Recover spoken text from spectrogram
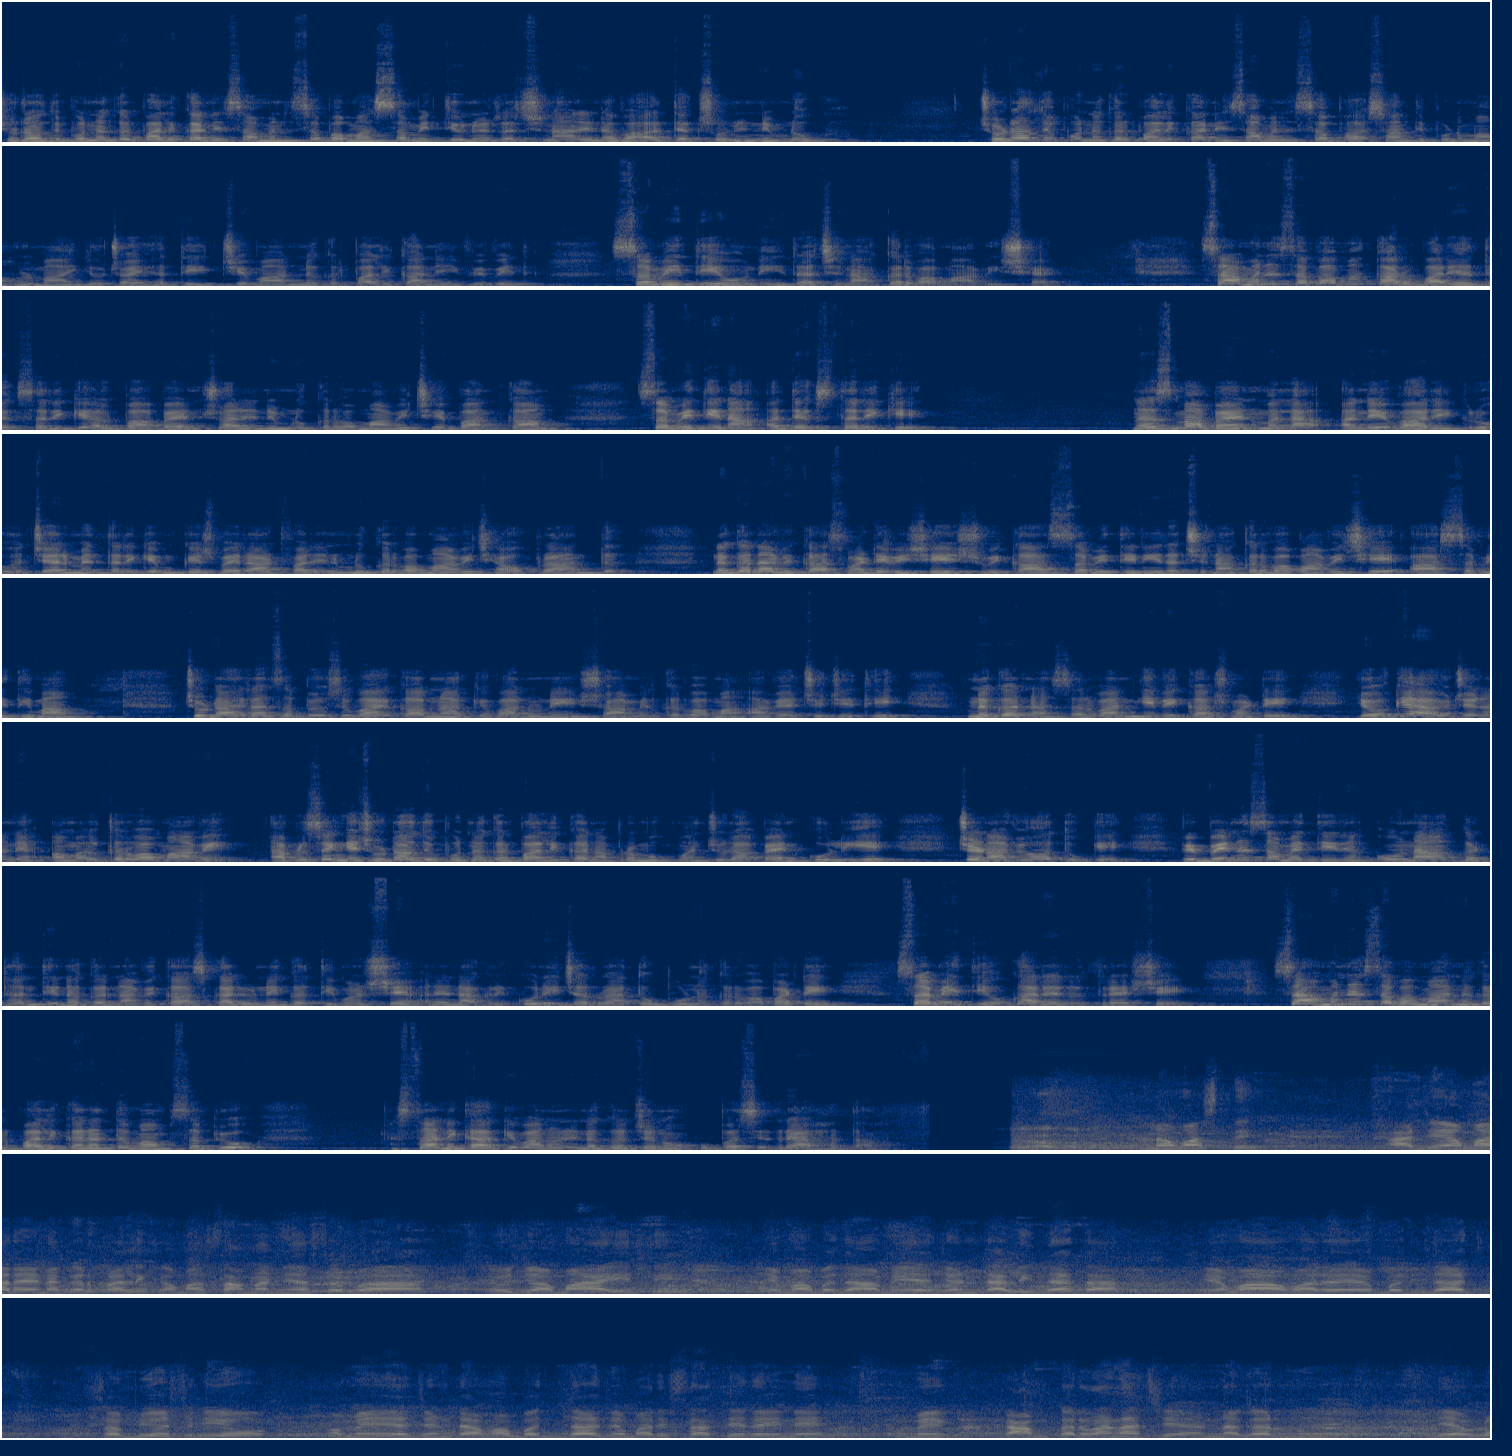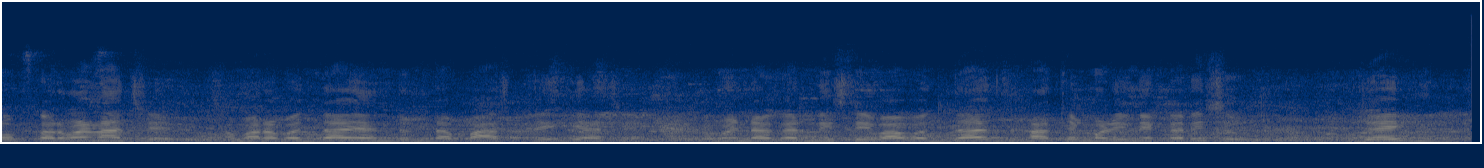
છોટાઉદેપુર નગરપાલિકાની સામાન્ય સભામાં સમિતિઓની રચના અને નવા અધ્યક્ષોની નિમણૂક. છોટાઉદેપુર નગરપાલિકાની સામાન્ય સભા શાંતિપૂર્ણ માહોલમાં યોજાઈ હતી, જેમાં નગરપાલિકાની વિવિધ સમિતિઓની રચના કરવામાં આવી છે. સામાન્ય સભામાં કારોબારી અધ્યક્ષ તરીકે અલ્પાબેન શાહની નિમણૂક કરવામાં આવી છે. બાંધકામ સમિતિના અધ્યક્ષ તરીકે નઝમાબેન મલા અને વારી ગૃહ ચેરમેન તરીકે મુકેશભાઈ રાઠવાની નિમણૂક કરવામાં આવી છે. આ ઉપરાંત નગરના વિકાસ માટે વિશેષ વિકાસ સમિતિની રચના કરવામાં આવી છે. આ સમિતિમાં ચૂંટાયેલા સભ્યો સિવાય ગામના આગેવાનોને સામેલ કરવામાં આવ્યા છે. જેથી નગરના સર્વાંગી વિકાસ માટે યોગ્ય આયોજન અને અમલ કરવામાં આવે. આ પ્રસંગે છોટાઉદેપુર નગરપાલિકાના પ્રમુખ મંજુલાબેન કોહલીએ જણાવ્યું હતું કે, વિભિન્ન સમિતિઓના ગઠનથી નગરના વિકાસ કાર્યોને ગતિ મળશે અને નાગરિકોની જરૂરિયાતો પૂર્ણ કરવા માટે સમિતિઓ કાર્યરત રહેશે. સામાન્ય સભામાં નગરપાલિકાના તમામ સભ્યો, સ્થાનિક આગેવાનો અને નગરજનો ઉપસ્થિત રહ્યા હતા. નમસ્તે. આજે અમારે નગરપાલિકામાં સામાન્ય સભા યોજવામાં આવી હતી. એમાં બધા અમે એજન્ડા લીધા હતા. એમાં અમારે બધા જ સભ્યશ્રીઓ, અમે એજન્ડામાં બધા જ અમારી સાથે રહીને અમે કામ કરવાના છે, નગરનું ડેવલપ કરવાના છે. અમારા બધા એજન્ડા પાસ થઈ ગયા છે. અમે નગરની સેવા બધા જ સાથે મળીને કરીશું. જય હિન્દ.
